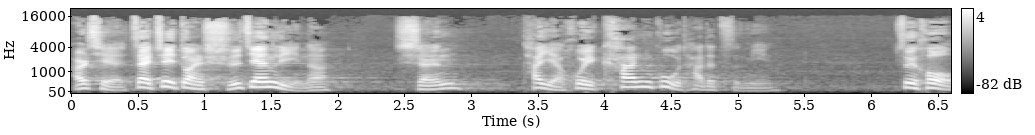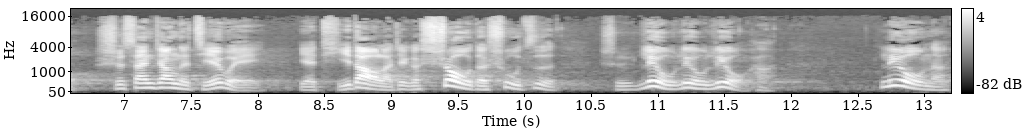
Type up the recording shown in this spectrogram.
而且在这段时间里呢，神。他也会看顾他的子民。最后十三章的结尾也提到了这个寿的数字是六六六哈，六呢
